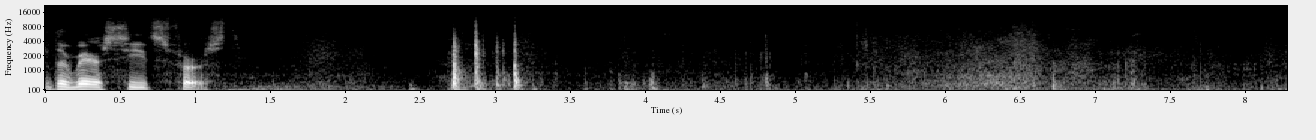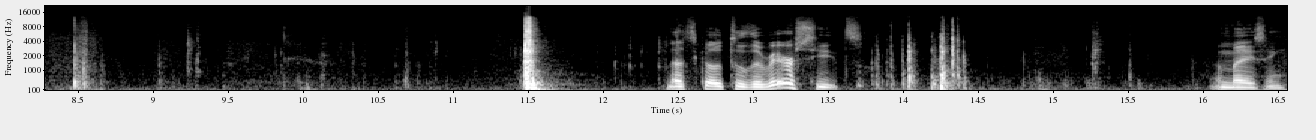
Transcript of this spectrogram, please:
the rear seats first. Let's go to the rear seats. Amazing.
